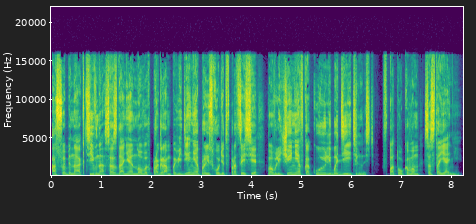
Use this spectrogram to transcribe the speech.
Особенно активно создание новых программ поведения происходит в процессе вовлечения в какую-либо деятельность, в потоковом состоянии.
